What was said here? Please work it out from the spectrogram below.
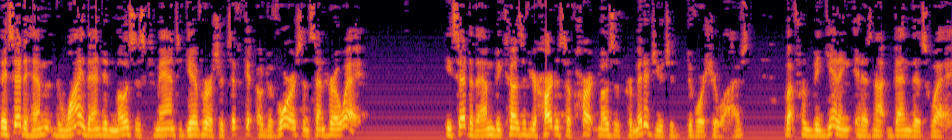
They said to him, why then did Moses command to give her a certificate of divorce and send her away? He said to them, because of your hardness of heart, Moses permitted you to divorce your wives, but from the beginning it has not been this way.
